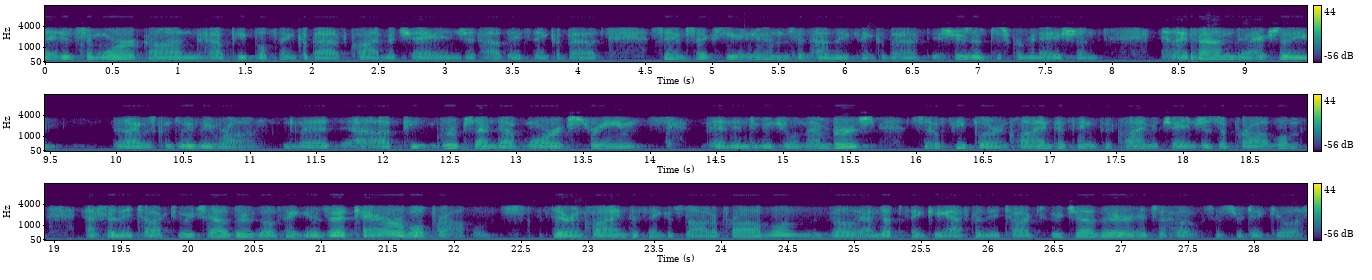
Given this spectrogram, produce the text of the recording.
I did some work on how people think about climate change and how they think about same sex unions and how they think about issues of discrimination. And I found actually that I was completely wrong, that uh, p- groups end up more extreme than individual members. So if people are inclined to think that climate change is a problem, after they talk to each other, they'll think it's a terrible problem. If they're inclined to think it's not a problem, they'll end up thinking after they talk to each other, it's a hoax, it's ridiculous.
